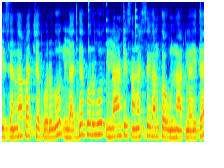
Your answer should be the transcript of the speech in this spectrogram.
ఈ శనగపచ్చ పురుగు ఈ లద్దె పురుగు ఇలాంటి సమస్య కనుక ఉన్నట్లయితే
